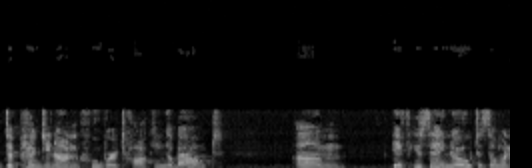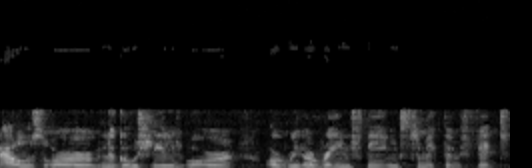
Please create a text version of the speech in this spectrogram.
depending on who we're talking about, um, if you say no to someone else or negotiate or or rearrange things to make them fit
